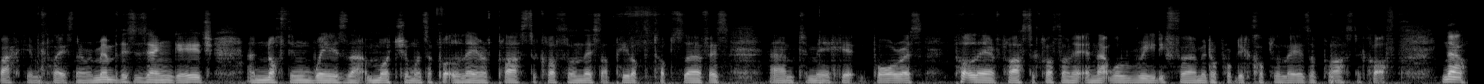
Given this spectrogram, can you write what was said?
back in place. Now remember this is N-Gauge and nothing weighs that much and once I put a layer of plaster cloth on this I'll peel off the top surface um, to make it porous put a layer of plaster cloth on it and that will really firm it up probably a couple of layers of plaster cloth now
